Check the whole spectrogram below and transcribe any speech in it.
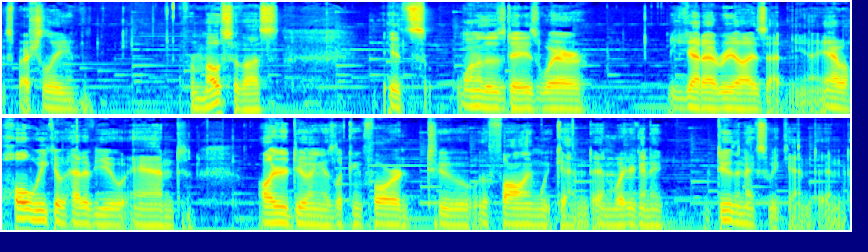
especially for most of us, it's one of those days where you gotta realize that you, know, you have a whole week ahead of you and all you're doing is looking forward to the following weekend and what you're gonna do the next weekend. And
